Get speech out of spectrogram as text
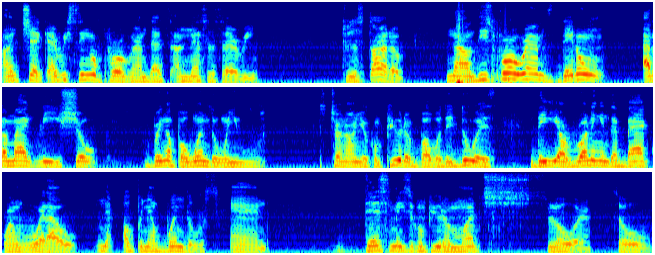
uncheck every single program that's unnecessary to the startup. Now these programs they don't automatically show bring up a window when you turn on your computer, but what they do is they are running in the background without opening up windows and this makes the computer much slower. So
